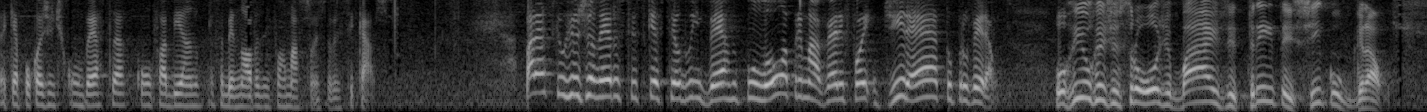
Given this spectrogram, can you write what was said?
Daqui a pouco a gente conversa com o Fabiano para saber novas informações sobre esse caso. Parece que o Rio de Janeiro se esqueceu do inverno, pulou a primavera e foi direto para o verão. O Rio registrou hoje mais de 35 graus.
